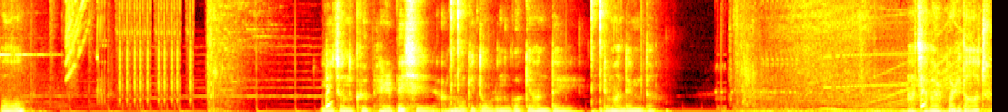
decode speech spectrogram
어? 예전 그 벨벳이 악몽이 떠오르는 것 같긴 한데 이러면 안 됩니다. 아 제발 빨리 나와줘.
